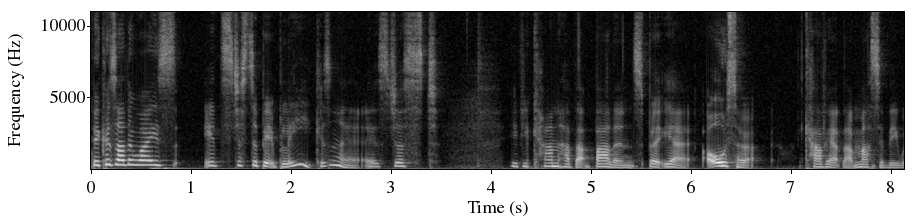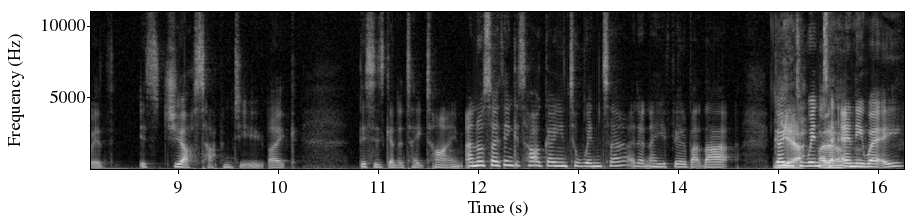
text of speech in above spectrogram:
Because otherwise, it's just a bit bleak, isn't it? It's just, if you can have that balance. But yeah, also caveat that massively with it's just happened to you. Like, this is going to take time. And also, I think it's hard going into winter. I don't know how you feel about that. Going Yeah, into winter anyway.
